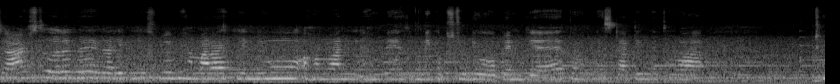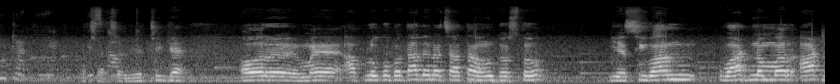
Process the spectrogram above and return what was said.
चार्ज तो अलग रहेगा लेकिन उसमें भी हमारा कि न्यू हम हमने मेकअप स्टूडियो ओपन किया है तो हमने स्टार्टिंग में थोड़ा छूट रखी है अच्छा चलिए ठीक है। और मैं आप लोग को बता देना चाहता हूँ दोस्तों ये सिवान वार्ड नंबर आठ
